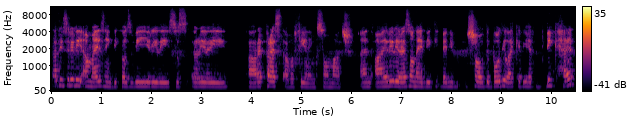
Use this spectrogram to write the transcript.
That is really amazing because we really, really uh, repressed our feelings so much. And I really resonate with when you show the body like we have big head,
